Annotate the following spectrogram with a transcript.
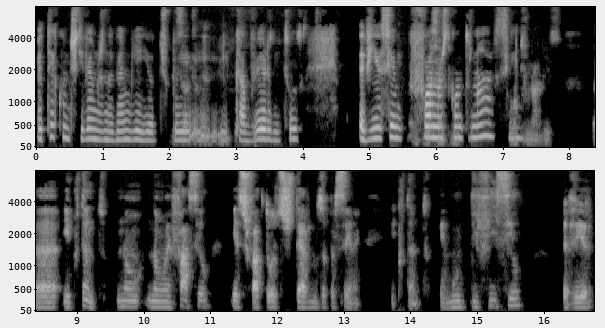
Até quando estivemos na Gâmbia e outros países, e, e Cabo Verde e tudo, havia sempre havia formas sempre de contornar, sim. Contornar isso. Uh, e, portanto, não, não é fácil esses fatores externos aparecerem. E, portanto, é muito difícil haver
